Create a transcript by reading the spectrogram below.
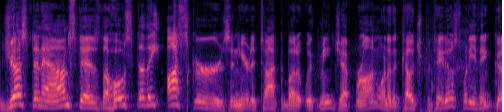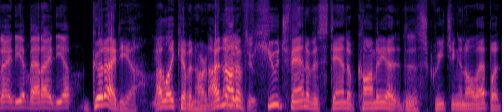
just announced as the host of the Oscars. And here to talk about it with me, Jeff Braun, one of the couch potatoes. What do you think? Good idea, bad idea? Good idea. I like Kevin Hart. I'm not a too. huge fan of his stand-up comedy, uh, the screeching and all that, but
